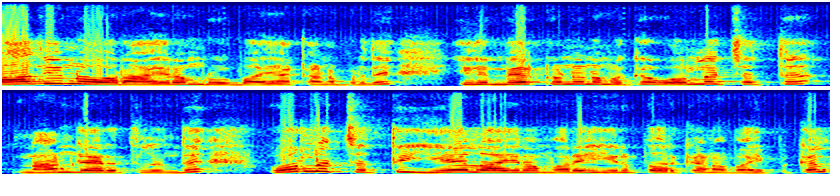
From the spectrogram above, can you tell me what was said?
பதினோராயிரம் ரூபாயாக காணப்படுது. இது மேற்கொண்டு நமக்கு ஒரு லட்சத்து நான்காயிரத்துலேருந்து ஒரு லட்சத்து ஏழாயிரம் வரை இருப்பதற்கான வாய்ப்புகள்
